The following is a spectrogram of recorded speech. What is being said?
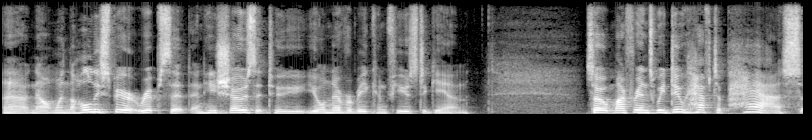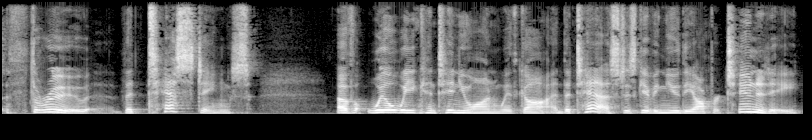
uh, now, when the Holy Spirit rips it and He shows it to you, you'll never be confused again. So, my friends, we do have to pass through the testings of will we continue on with God. The test is giving you the opportunity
